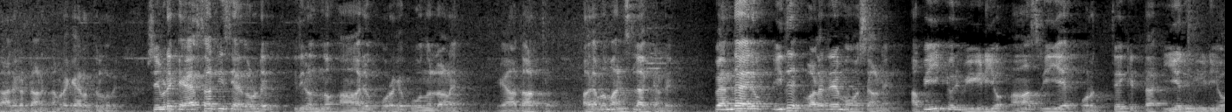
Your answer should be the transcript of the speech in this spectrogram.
കാലഘട്ടമാണ് നമ്മുടെ കേരളത്തിലുള്ളത്. പക്ഷെ ഇവിടെ K S R T C ആയതുകൊണ്ട് ഇതിനൊന്നും ആരും പുറകെ പോകുന്നുള്ളതാണ് യാഥാർത്ഥ്യം. അത് നമ്മൾ മനസ്സിലാക്കേണ്ടത്. ഇപ്പം എന്തായാലും ഇത് വളരെ മോശമാണ്. അപ്പോൾ ഈ ഒരു വീഡിയോ ആ സ്ത്രീയെ പുറത്തേക്കിട്ട ഈ ഒരു വീഡിയോ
